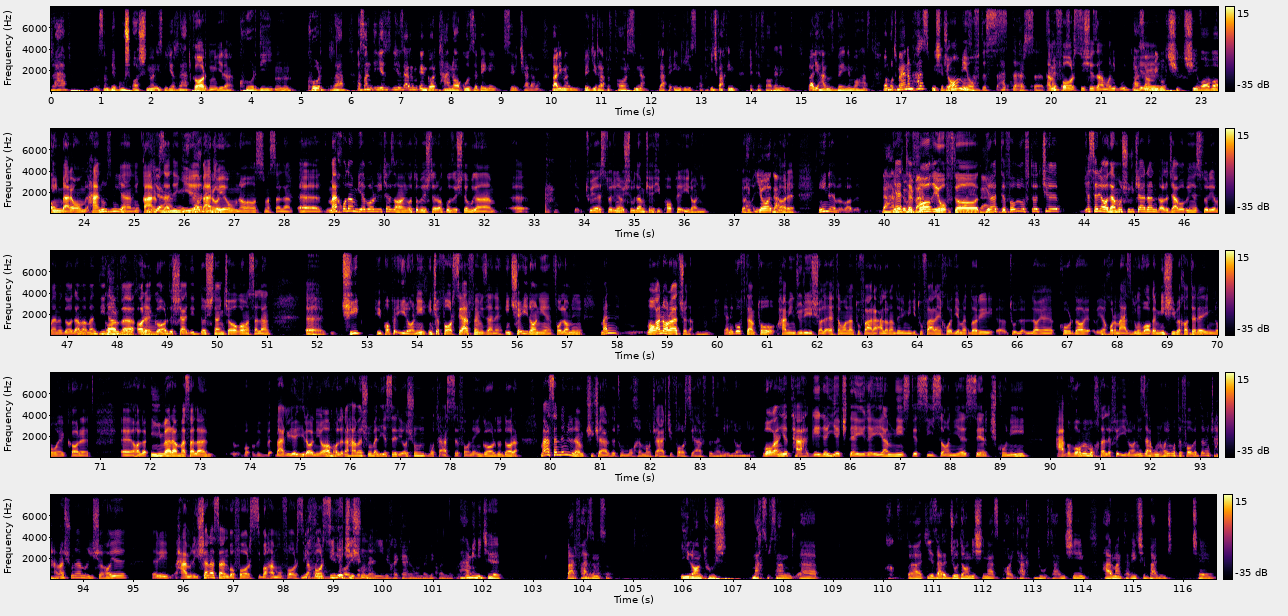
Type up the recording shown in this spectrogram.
رپ مثلا به گوش آشنا نیست میگه رپ گارد می‌گیرن. کردی. کرد رپ. اصلا یه ذره انگار تناقض بین سری کلمه ولی من بگی رپ فارسی نه. رپ انگلیس. هیچ وقت این اتفاقه نمیفته. ولی هنوز بین ما هست. و مطمئنم هست میشه جا میفته. صد درصد. همین فارسیش زمانی بود دیگه. اصلا می‌گفت چی, چی بابا این برای هنوز میگن. این قرب زدگی برای اوناست مثلا. من خودم یه بار یکی از آهنگاتو به اشتراک گذاشته بودم. توی استوری نوشته بودم که هیپ هاپ ایرانی. یا هیپ... یادم. آره. این یه اتفاقی افتاد یه اتفاقی افتاد که یه سری آدما شروع کردن حالا جواب این استوری منو دادم و من دیدم و آره گارد شدید داشتن که آقا مثلا چی؟ هیپ هاپ ایرانی؟ این که فارسی حرف نمی‌زنه. این چه ایرانیه؟ فلان من واقعا ناراحت شدم. یعنی گفتم تو همین جوریش حالا احتمالا تو فرهنگ الانم داری میگی تو فرهنگ خود یه مقداری تو لای کردا یه خور مظلوم واقع میشی به خاطر این نوع کارت. حالا این ورم مثلا بقیه ایرانی هم حالا نه همشون ولی یه سریاشون متاسفانه این گاردو دارن. من اصلا نمی‌دونم کی کرده تو مخ ما که هرکی فارسی حرف بزنه ایرانیه. واقعا یه تحقیق یک دقیقه ای هم نیست. یه سی ثانیه سرچ کنی اقوام مختلف ایرانی زبونهای متفاوت دارن که همشون هم ریشه های یعنی هم ریشن هستن با فارسی با همون فارسی و فارسی یکیشونه. همینی که بر فرض مثال ایران توش مخصوصا یه ذره جدا میشیم از پایتخت دورتر میشیم. هر منطقه چه بلوچ چه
